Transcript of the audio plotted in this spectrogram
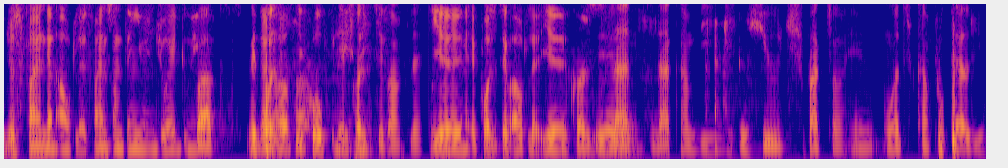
just find an outlet, find something you enjoy doing Facts. A that will help you cope a these things. positive outlet. Yeah, a positive outlet. Yeah, Because Yeah. that that can be a huge factor in what can propel you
